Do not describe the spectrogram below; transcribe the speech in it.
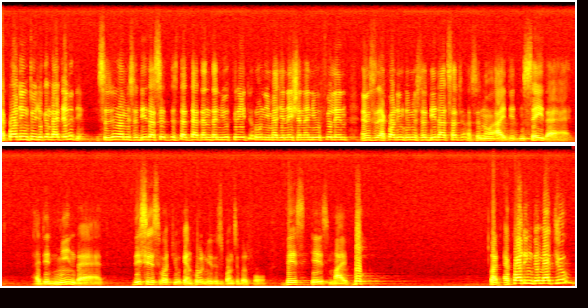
According to, you can write anything. It says, you know, Mr. Deedat said this, that, that, and then you create your own imagination and you fill in, and it says, according to Mr. Deedat, such. I said, no, I didn't say that. I didn't mean that. This is what you can hold me responsible for. This is my book. But according to Matthew,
